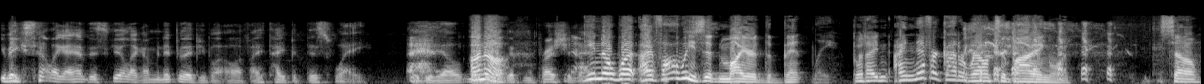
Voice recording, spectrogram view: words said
you make it sound like I have this skill, like I manipulate people. Oh, if I type it this way, maybe they'll, maybe Oh, no. they'll get an impression. back. You know what? I've always admired the Bentley, but I I never got around to buying one. So,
